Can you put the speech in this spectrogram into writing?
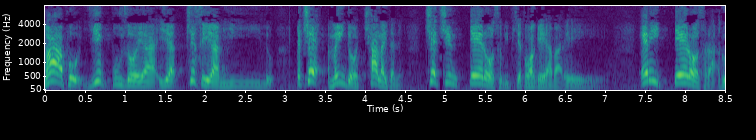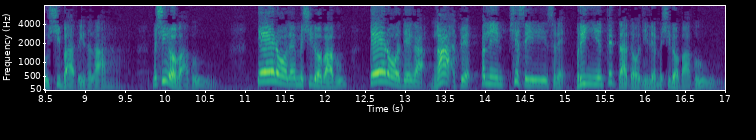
ငါအဖို့ရစ်ပူဇော်ရာအရာဖြစ်စေရမည်လို့တစ်ချက်အမိန့်တော်ချလိုက်တာ ਨੇ ချက်ချင်းတဲတော်ဆိုပြီးဖြစ်သွားခဲ့ရပါတယ်အဲ့ဒီတဲတော်ဆိုတာအခုရှိပါသေးသလားမရှိတော့ပါဘူးတဲတော်လည်းမရှိတော့ပါဘူးတဲတော်တဲကငါအတွက်ပလင်ဖြစ်စေဆိုတဲ့ဗြိညင်တစ်တာတော်ကြီးလည်းမရှိတော့ပါဘူး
